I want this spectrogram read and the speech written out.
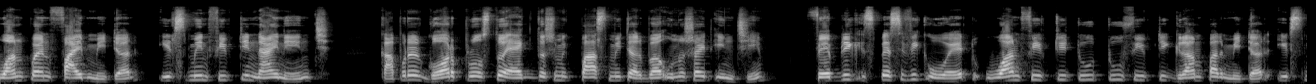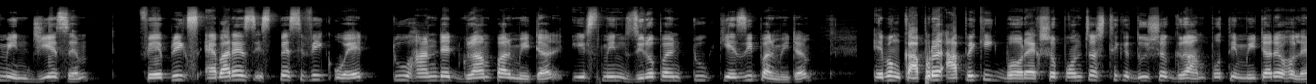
one point five metre, it's mean fifty nine inch. কাপড়ের গড় প্রস্থ এক দশমিক পাঁচ মিটার বা উনষাট ইঞ্চি। Fabric specific weight one fifty two two fifty gram per metre it's mean GSM fabrics average specific weight two hundred gram per metre it's mean zero point two KG per metre এবং কাপড়ের আপেক্ষিক ভর একশো পঞ্চাশ থেকে দুইশো গ্রাম প্রতি মিটারে হলে,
